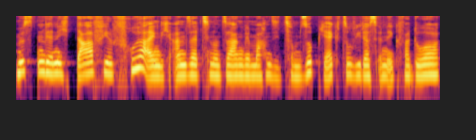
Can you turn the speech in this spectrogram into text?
Müssten wir nicht da viel früher eigentlich ansetzen und sagen, wir machen sie zum Subjekt, so wie das in Ecuador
